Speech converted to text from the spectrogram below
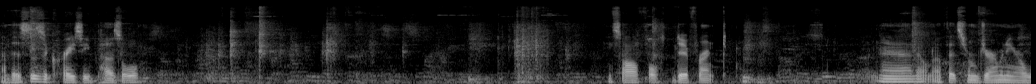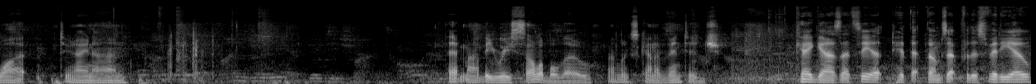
Now this is a crazy puzzle. It's awful different. Yeah, I don't know if that's from Germany or what. 299. That might be resellable though. That looks kind of vintage. Okay guys, that's it. Hit that thumbs up for this video.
